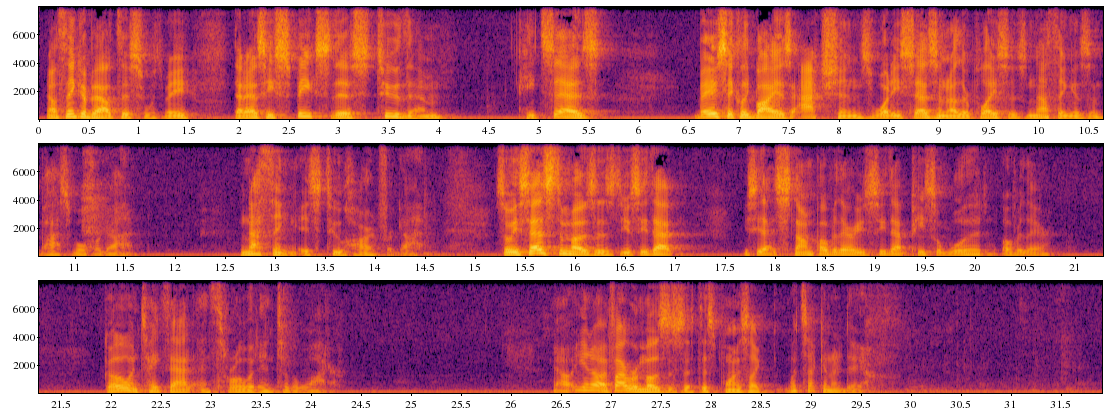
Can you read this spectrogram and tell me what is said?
Now, think about this with me that as he speaks this to them, he says, basically by his actions, what he says in other places nothing is impossible for God. Nothing is too hard for God. So he says to Moses, Do you see that? You see that stump over there? You see that piece of wood over there? Go and take that and throw it into the water. Now, you know, if I were Moses at this point, it's like, what's that going to do?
